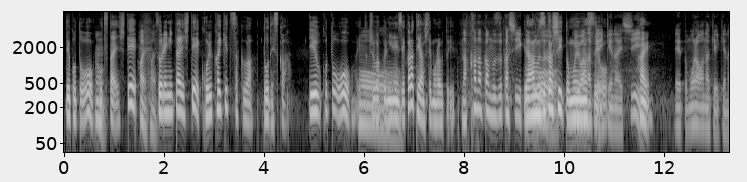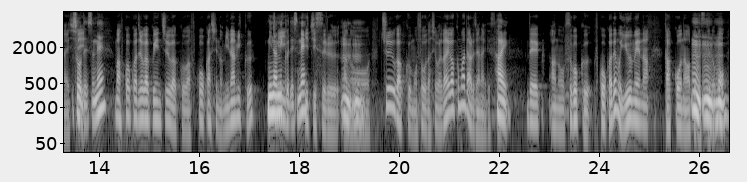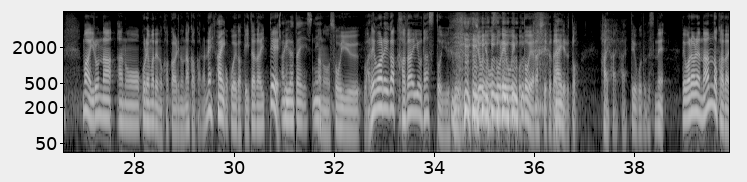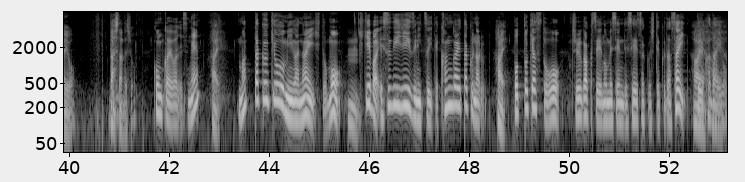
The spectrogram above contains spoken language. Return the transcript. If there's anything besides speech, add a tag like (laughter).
ていうことをうんお伝えして。それに対してこういう解決策はどうですかっていうことを、えっと、中学2年生から提案してもらうという、なかなか難しいことを難しいと思いますよ。言わなきゃいけないし、はい、えっ、ともらわなきゃいけないし、そうですね。まあ福岡女学院中学は福岡市の南区南区です位ね置する、うんうん。あの中学もそうだし、俺大学まであるじゃないですか。はい。で、あのすごく福岡でも有名な学校なわけですけども、うんうんうんまあいろんなあのこれまでの関わりの中からね、はいお声掛けいただいて。ありがたいですねあのそういう我々が課題を出すという非常に恐れ多いことをやらせていただいていると、はい、はいはいということですね。で我々は何の課題を出したんでしょ今回はですねう。はい。全く興味がない人もうん。聞けば SDGs について考えたくなるはい。ポッドキャストを中学生の目線で制作してくださいとはいいう課題を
